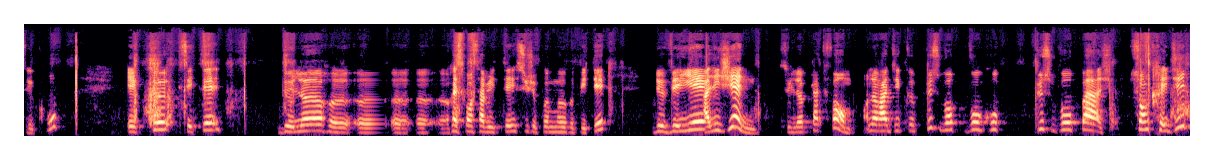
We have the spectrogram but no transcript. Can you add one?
ces groupes et que c'était de leur euh, euh, euh, responsabilité, si je peux me répéter, de veiller à l'hygiène sur leur plateforme. On leur a dit que plus vos, vos groupes, plus vos pages sont crédibles,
